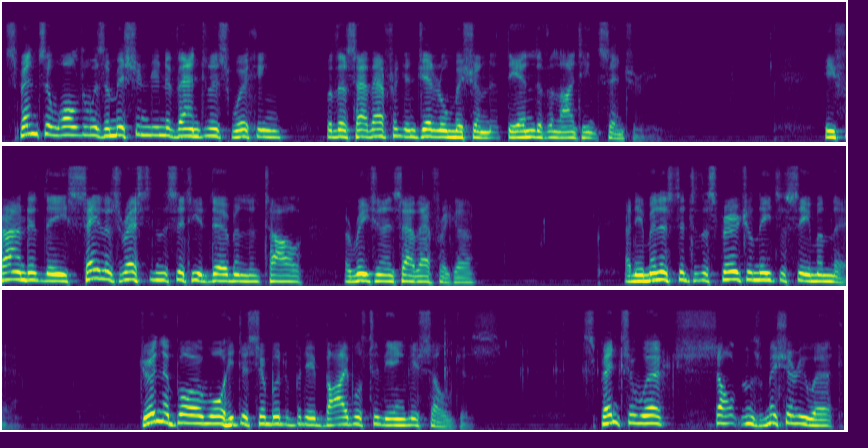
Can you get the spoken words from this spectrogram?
Spencer Walton was a missionary and evangelist working with the South African General Mission at the end of the 19th century. He founded the Sailors' Rest in the city of Durban, Natal, a region in South Africa, and he ministered to the spiritual needs of seamen there. During the Boer War, he distributed Bibles to the English soldiers. Spencer work, Walton's missionary work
